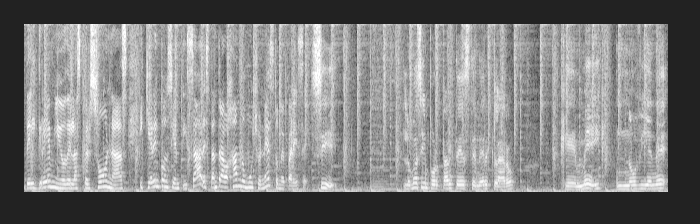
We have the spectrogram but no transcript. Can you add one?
del gremio, de las personas y quieren concientizar. Están trabajando mucho en esto, me parece. Sí. Lo más importante es tener claro que Make no viene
